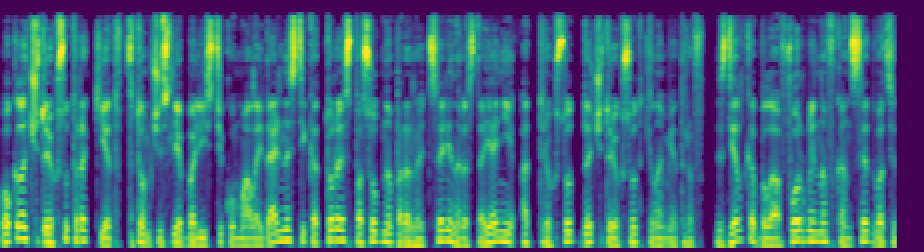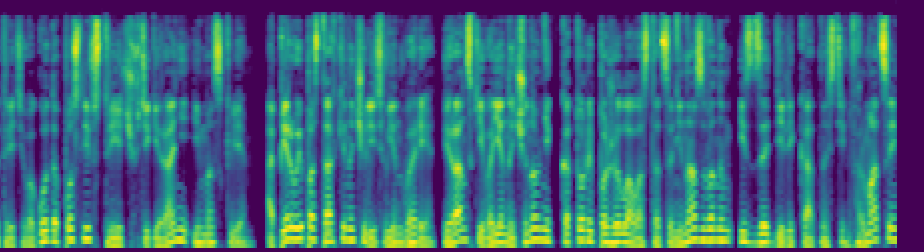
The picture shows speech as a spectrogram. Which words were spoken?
около 400 ракет, в том числе баллистику малой дальности, которая способна поражать цели на расстоянии от 300 до 400 километров. Сделка была оформлена в конце 2023 года после встреч в Тегеране и Москве. А первые поставки начались в январе. Иранский военный чиновник, который пожелал остаться неназванным из-за деликатности информации,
